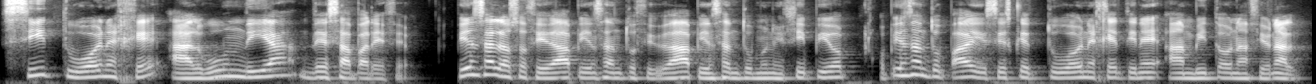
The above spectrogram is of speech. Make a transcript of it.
si tu ONG algún día desaparece? Piensa en la sociedad, piensa en tu ciudad, piensa en tu municipio o piensa en tu país si es que tu ONG tiene ámbito nacional.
